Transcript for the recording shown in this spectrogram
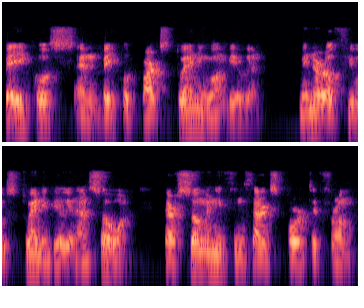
vehicles and vehicle parts, 21 billion, mineral fuels, 20 billion, and so on. There are so many things that are exported from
